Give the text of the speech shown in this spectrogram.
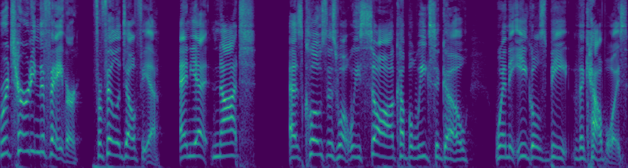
returning the favor for Philadelphia, and yet not as close as what we saw a couple weeks ago when the Eagles beat the Cowboys.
